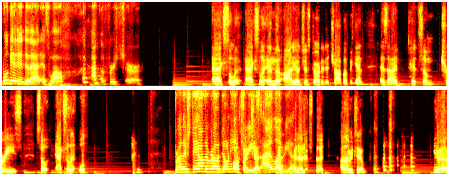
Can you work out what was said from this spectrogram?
we'll get into that as well for sure. Excellent, excellent. And the audio just started to chop up again as I hit some trees. So excellent. Well, Brother, stay on the road. Don't hit trees. I love and, you. and understood. I love you too. yeah,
